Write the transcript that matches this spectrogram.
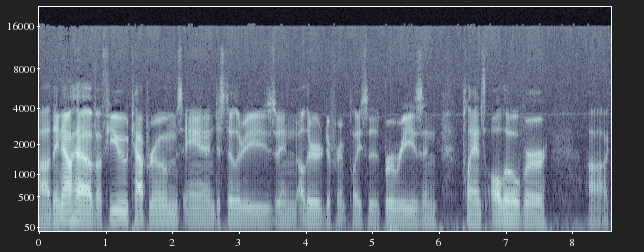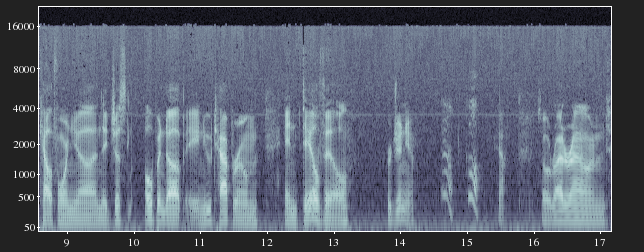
Uh, they now have a few tap rooms and distilleries and other different places, breweries and plants all over uh, California. And they just opened up a new tap room in Daleville, Virginia. Oh, cool. Yeah. So right around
